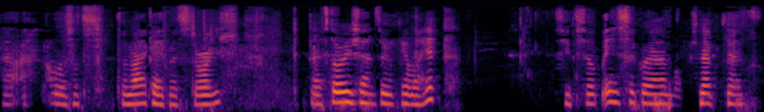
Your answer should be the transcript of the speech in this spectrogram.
ja, alles wat te maken heeft met stories. En stories zijn natuurlijk helemaal hip. Je ziet ze op Instagram, op Snapchat,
